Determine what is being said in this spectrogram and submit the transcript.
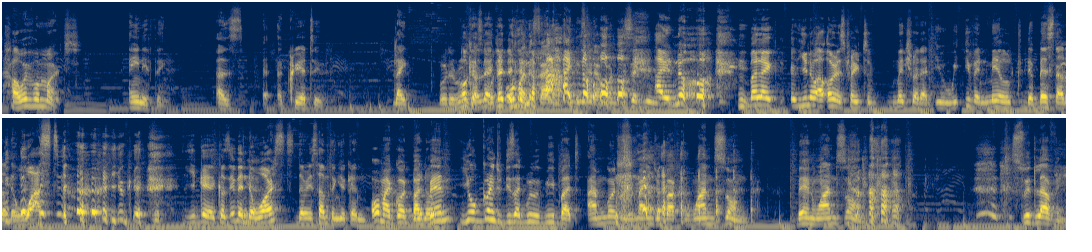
however much anything as a, a creative, like Bro, the room okay, just like, got like- overly. I when you said I know, I know, but like you know, I always try to make sure that we even milk the best out of the worst. you get, you get, because even the worst, there is something you can. Oh my God, but know? Ben, you're going to disagree with me, but I'm going to remind you back to one song. Ben, one song. Sweet Loving.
